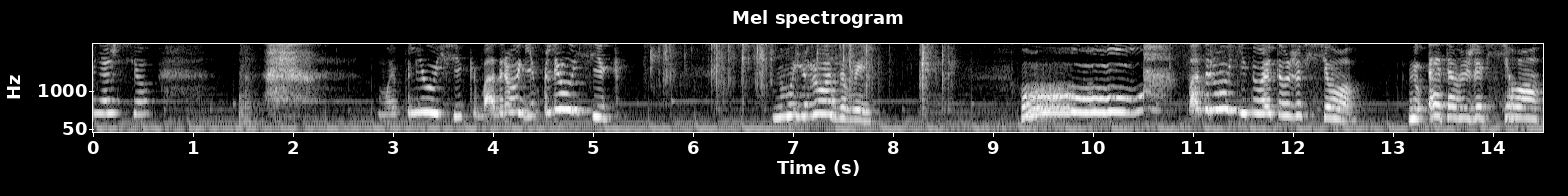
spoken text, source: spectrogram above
Меня же все. Мой плюсик, подруги, плюсик. Ну и розовый. О, подруги, ну это уже все. Ну это уже все.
